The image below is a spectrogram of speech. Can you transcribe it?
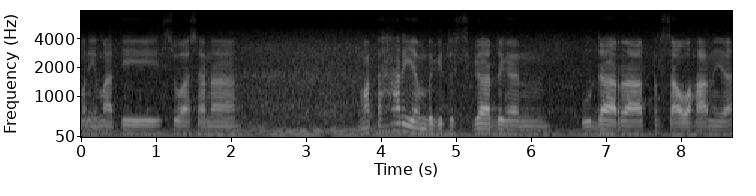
Menikmati suasana matahari yang begitu segar dengan udara persawahan ya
